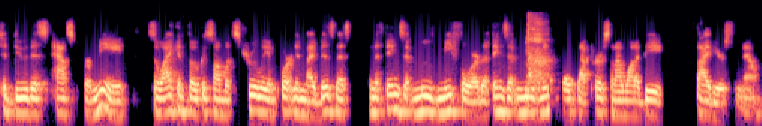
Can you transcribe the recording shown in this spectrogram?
to do this task for me so I can focus on what's truly important in my business and the things that move me forward, the things that move me towards that person I want to be five years from now.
